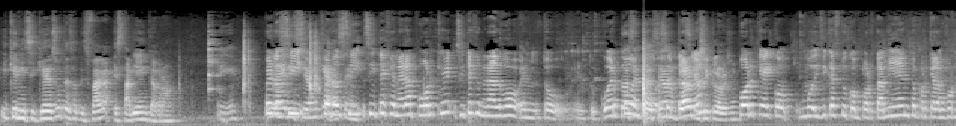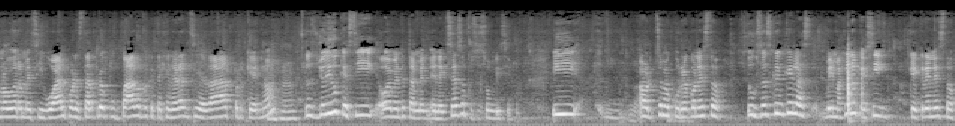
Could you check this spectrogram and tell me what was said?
y que ni siquiera eso te satisfaga, está bien, cabrón. Sí. Pero La sí, pero hacen. sí, sí te genera porque, sí te genera algo en tu, en tu cuerpo, Tu en tu aceptación. Claro que sí, claro que sí. porque modificas tu comportamiento, porque a lo mejor no duermes igual, por estar preocupado, porque te genera ansiedad, porque, ¿no? Entonces yo digo que sí, obviamente también en exceso, pues es un vicio. Y eh, ahorita se me ocurrió con esto, ¿ustedes creen que las, me imagino que sí, que creen esto,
